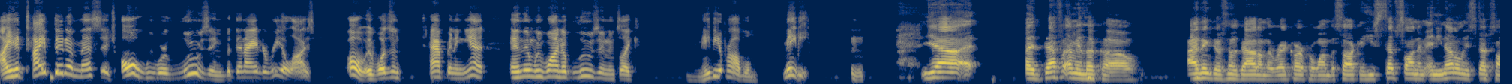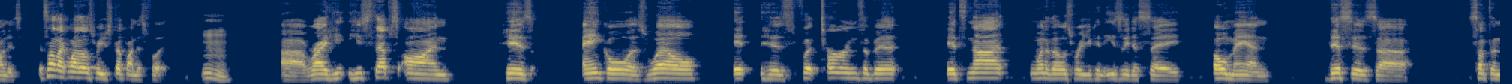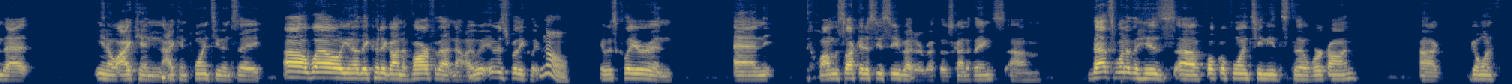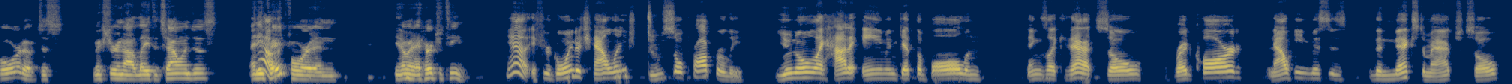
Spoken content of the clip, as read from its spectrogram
I had typed in a message. Oh, we were losing, but then I had to realize, oh, it wasn't happening yet. And then we wind up losing. It's like maybe a problem. Maybe. Yeah, I, I definitely. I mean, look, uh, I think there's no doubt on the red card for Wan Bissaka. He steps on him, and he not only steps on his. It's not like one of those where you step on his foot. Mm-hmm. uh, right? He he steps on his ankle as well. It his foot turns a bit. It's not one of those where you can easily just say, "Oh man, this is uh, something that you know I can I can point to and say, oh well, you know they could have gone to VAR for that." No, it, it was really clear. No, it was clear, and and Wan-Bissaka to see better about those kind of things. Um, that's one of the, his uh, focal points he needs to work on uh, going forward. Of just make sure you're not late to challenges, and Yeah. he paid for it, and you know, and it hurt your team. yeah, if you're going to challenge, do so properly. You know, like how to aim and get the ball and things like that. So, red card. Now he misses the next match. So,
